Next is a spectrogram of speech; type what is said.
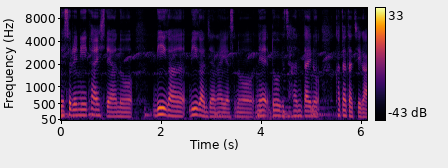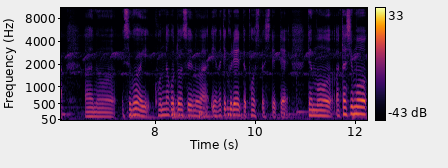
でそれに対してあのビーガンビーガンじゃないやそのね動物反対の方たちがあのすごいこんなことをするのはやめてくれってポストしてて。でも私も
